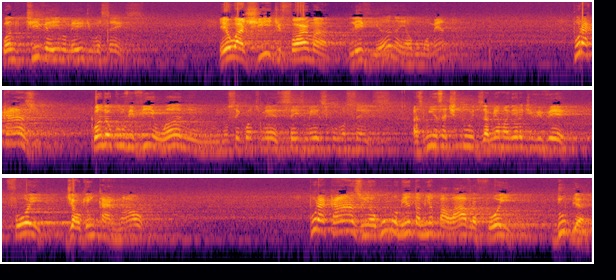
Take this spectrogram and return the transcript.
quando tive aí no meio de vocês? Eu agi de forma leviana em algum momento? Por acaso, quando eu convivi um ano, não sei quantos meses, seis meses com vocês, as minhas atitudes, a minha maneira de viver foi de alguém carnal? Por acaso, em algum momento, a minha palavra foi dúbia?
